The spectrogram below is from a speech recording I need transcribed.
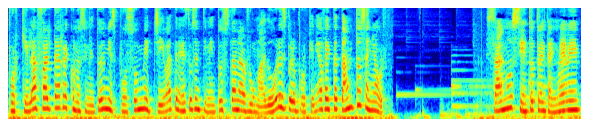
por qué la falta de reconocimiento de mi esposo me lleva a tener estos sentimientos tan abrumadores, pero por qué me afecta tanto, Señor. Salmos 139,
